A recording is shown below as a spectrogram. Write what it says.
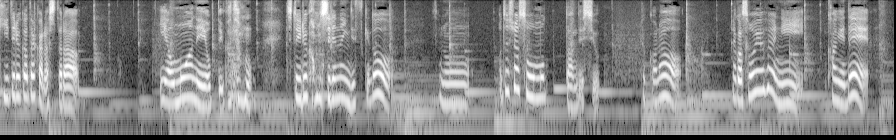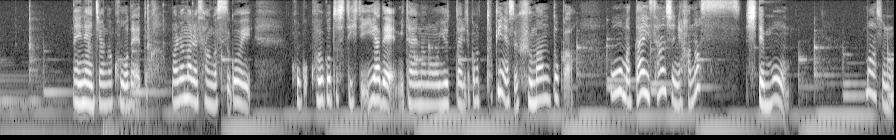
聞いてる方からしたらいや思わねえよっていう方も ちょっといるかもしれないんですけどその私はそう思ったんですよ。だからなんかそういう風に陰で「何々ちゃんがこうで」とか「さんがすごいこここういうことしてきて嫌で」みたいなのを言ったりとか、まあ、時には不満とかを、まあ、第三者に話してもまあその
